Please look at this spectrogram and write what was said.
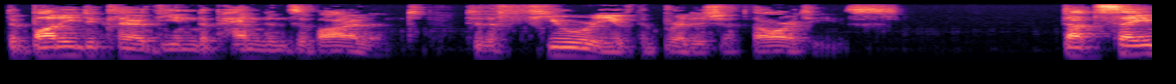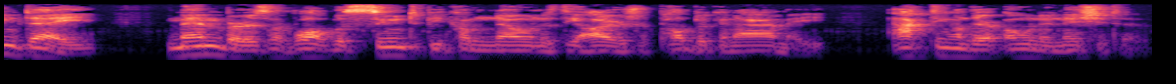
the body declared the independence of Ireland to the fury of the British authorities. That same day, members of what was soon to become known as the Irish Republican Army, acting on their own initiative,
